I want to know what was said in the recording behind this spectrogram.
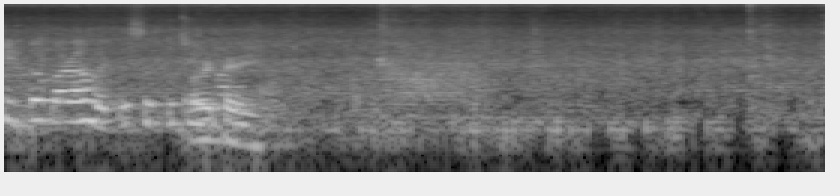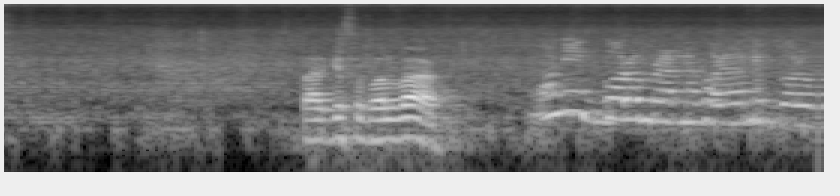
সিদ্ধ করা হইতেছে কুচির ওইটাই। আর কিছু বলবা? অনেক গরম রান্না করে অনেক গরম।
